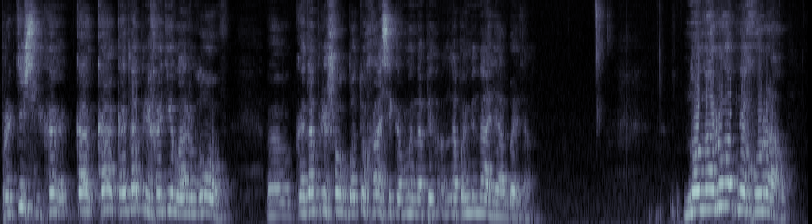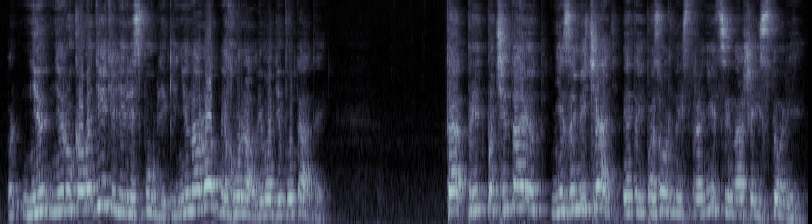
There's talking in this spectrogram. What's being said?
практически, когда приходил Орлов, э, когда пришел Батухасиков, мы напоминали об этом. Но народный хурал, не, не руководители республики, не народный хурал, его депутаты, то предпочитают не замечать этой позорной страницы нашей истории.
